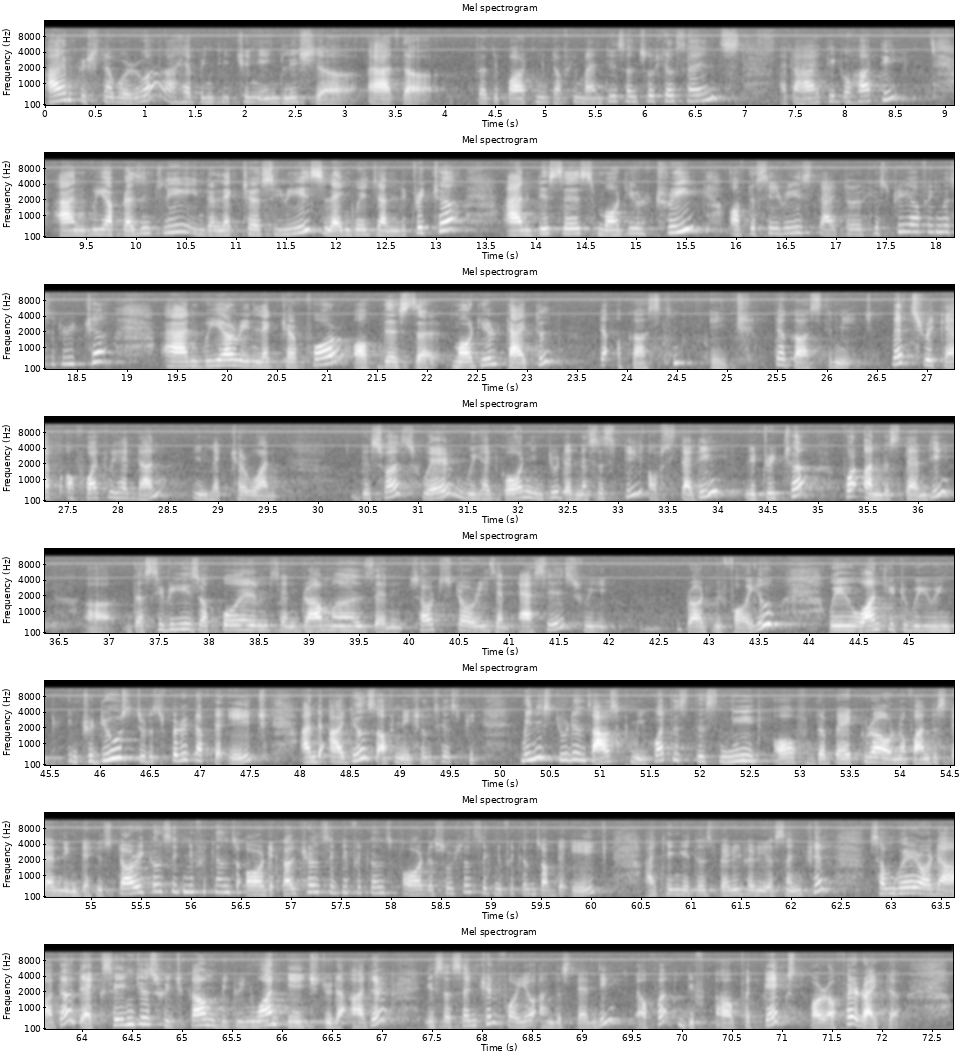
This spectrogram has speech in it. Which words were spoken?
I am Krishna Barua. I have been teaching English uh, at uh, the Department of Humanities and Social Science at IIT Guwahati and we are presently in the lecture series Language and Literature and this is module 3 of the series titled History of English Literature and we are in lecture 4 of this uh, module titled The Augustan Age, the Augustan Age. Let us recap of what we had done in lecture 1. This was where we had gone into the necessity of studying literature for understanding uh, the series of poems and dramas and short stories and essays we brought before you. We want you to be introduced to the spirit of the age and the ideals of nation's history. Many students ask me what is this need of the background of understanding the historical significance or the cultural significance or the social significance of the age. I think it is very very essential. Somewhere or the other the exchanges which come between one age to the other is essential for your understanding of a, of a text or of a writer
